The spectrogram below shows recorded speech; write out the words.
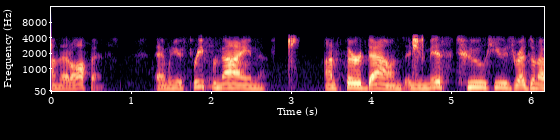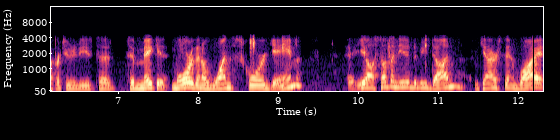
on that offense, and when you're three for nine on third downs and you miss two huge red zone opportunities to to make it more than a one score game, you know something needed to be done. We can understand why.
